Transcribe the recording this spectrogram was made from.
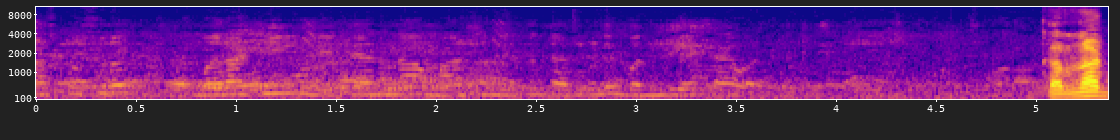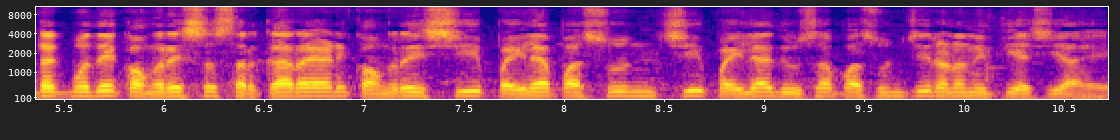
आजपासूनच मराठी नेत्यांना महाराष्ट्र नेत्यांना त्या ठिकाणी बंदी आहे काय वाटतं? कर्नाटकमध्ये काँग्रेसचं सरकार आहे आणि काँग्रेसची पहिल्यापासूनची पहिल्या दिवसापासूनची रणनीती अशी आहे.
